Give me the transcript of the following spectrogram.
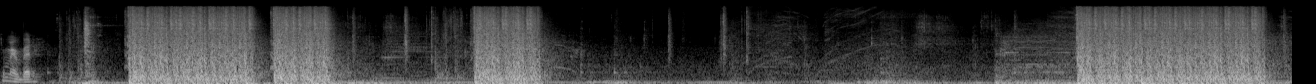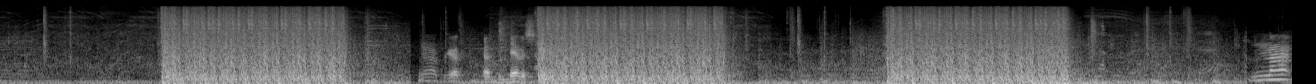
Come here, buddy. Devastator. Not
